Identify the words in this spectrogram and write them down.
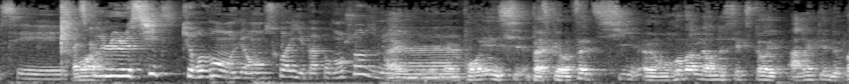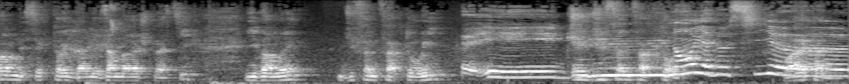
C'est parce que le, site qui revend en, soi, il est pas pour grand chose. Mais ah, euh... pour rien. Parce qu'en fait, si un revendeur de sextoy arrêtait de vendre des sextoys dans des emballages plastiques, il vendrait du Fun Factory et du, Fun Factory. Non, il y avait aussi. Euh,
